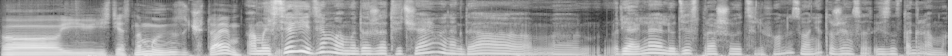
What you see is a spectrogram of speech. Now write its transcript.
э, и, естественно, мы зачитаем. А мы все видим, а мы даже отвечаем. Иногда э, реально люди спрашивают телефон звонят уже из Инстаграма.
